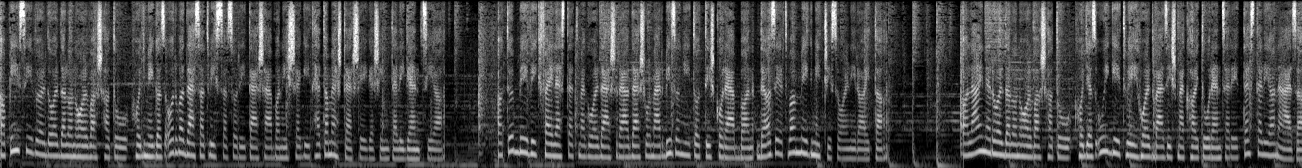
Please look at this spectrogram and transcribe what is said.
A PC World oldalon olvasható, hogy még az orvadászat visszaszorításában is segíthet a mesterséges intelligencia. A több évig fejlesztett megoldás ráadásul már bizonyított is korábban, de azért van még mit csiszolni rajta. A Liner oldalon olvasható, hogy az új Gateway holdbázis meghajtó rendszerét teszteli a NASA.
